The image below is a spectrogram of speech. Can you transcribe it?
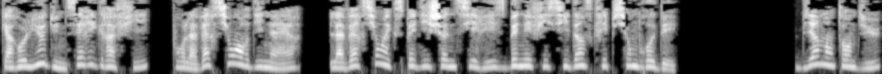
car au lieu d'une sérigraphie, pour la version ordinaire, la version Expedition Series bénéficie d'inscriptions brodées. Bien entendu,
